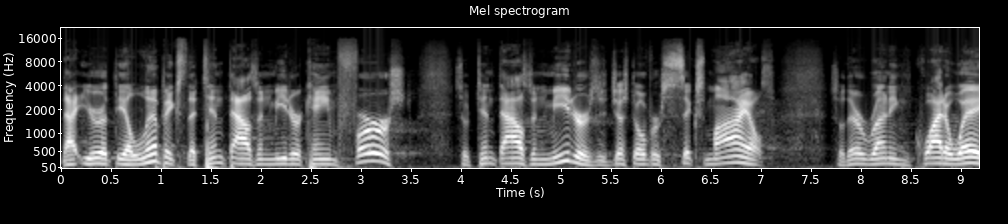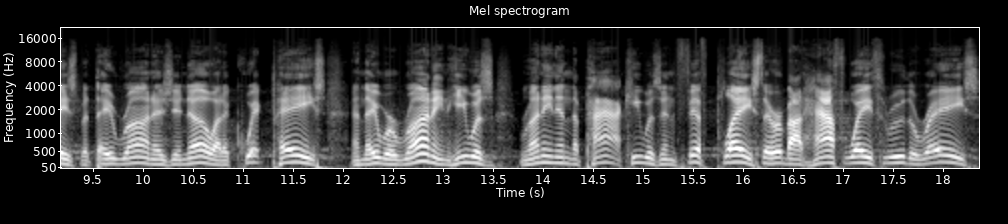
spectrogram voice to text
That year at the Olympics, the 10,000 meter came first. So 10,000 meters is just over six miles. So they're running quite a ways, but they run, as you know, at a quick pace. And they were running. He was running in the pack. He was in fifth place. They were about halfway through the race.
